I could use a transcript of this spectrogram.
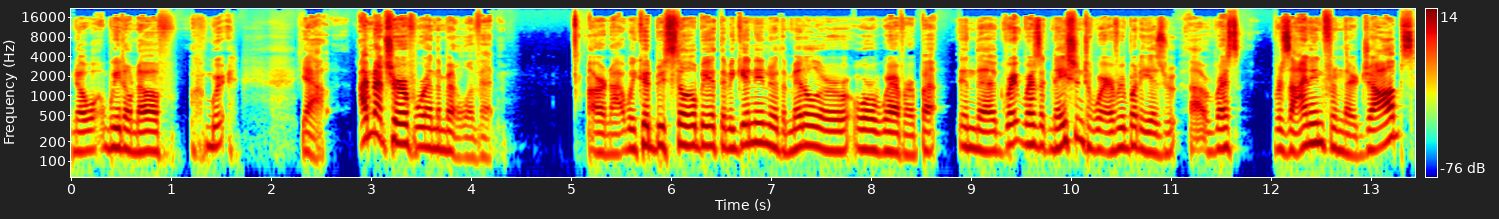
know, we don't know if we're, yeah, I'm not sure if we're in the middle of it or not. We could be still be at the beginning or the middle or or wherever. But in the Great Resignation, to where everybody is uh, res- resigning from their jobs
